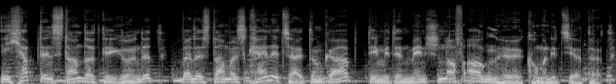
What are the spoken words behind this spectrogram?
Ich habe den Standard gegründet, weil es damals keine Zeitung gab, die mit den Menschen auf Augenhöhe kommuniziert hat.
